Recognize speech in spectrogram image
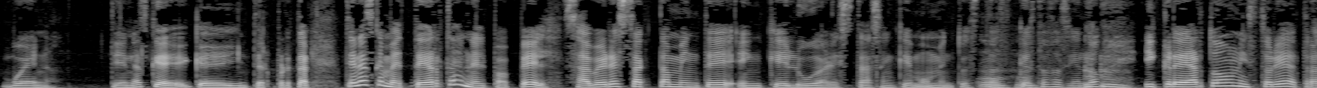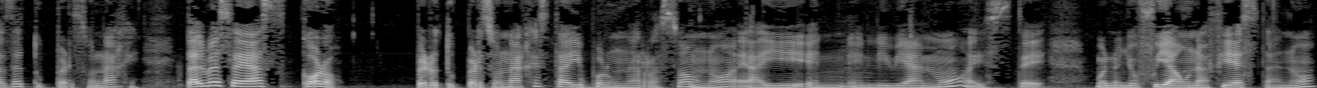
Bueno, tienes que, interpretar. Tienes que meterte en el papel, saber exactamente en qué lugar estás, en qué momento estás, qué estás haciendo y crear toda una historia detrás de tu personaje. Tal vez seas coro, pero tu personaje está ahí por una razón, ¿no? Ahí en, en Liviamo, este, bueno, yo fui a una fiesta, ¿no?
